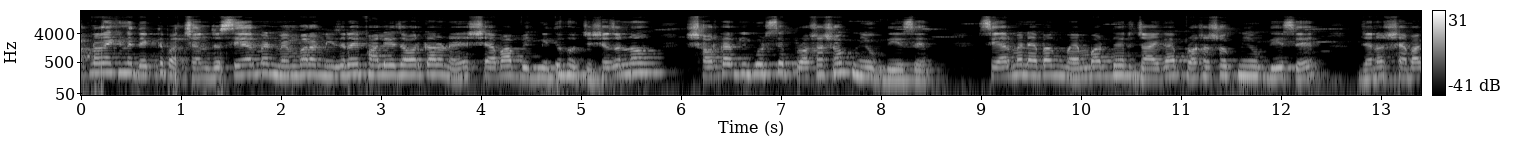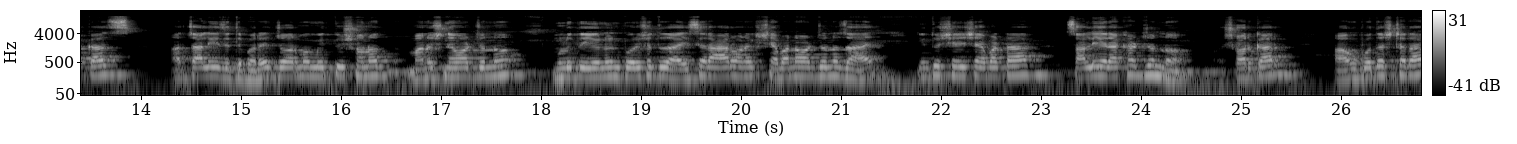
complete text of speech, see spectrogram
আপনারা এখানে দেখতে পাচ্ছেন যে চেয়ারম্যান মেম্বাররা নিজেরাই পালিয়ে যাওয়ার কারণে সেবা বিঘ্নিত হচ্ছে। সেজন্য সরকার কি করছে? প্রশাসক নিয়োগ দিয়েছে। চেয়ারম্যান এবং মেম্বারদের জায়গায় প্রশাসক নিয়োগ দিয়েছে, যেন সেবা কাজ চালিয়ে যেতে পারে। জন্ম, মৃত্যু সনদ মানুষ নেওয়ার জন্য মূলত ইউনিয়ন পরিষদে যায়। এছাড়া আরও অনেক সেবা নেওয়ার জন্য যায়, কিন্তু সেই সেবাটা চালিয়ে রাখার জন্য সরকার উপদেষ্টারা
